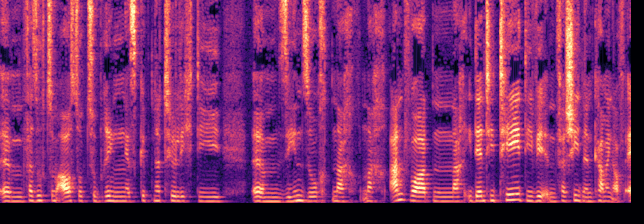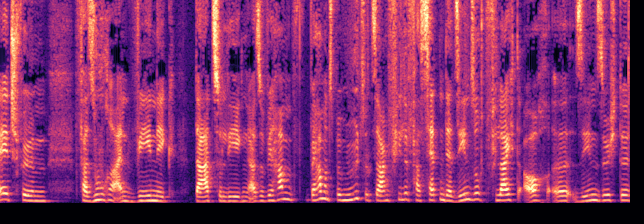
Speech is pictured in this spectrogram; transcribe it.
ähm, versucht zum Ausdruck zu bringen. Es gibt natürlich die ähm, Sehnsucht nach, nach Antworten, nach Identität, die wir in verschiedenen Coming-of-Age-Filmen versuchen, ein wenig darzulegen. Also wir haben, wir haben uns bemüht, sozusagen viele Facetten der Sehnsucht, vielleicht auch äh, Sehnsüchte,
